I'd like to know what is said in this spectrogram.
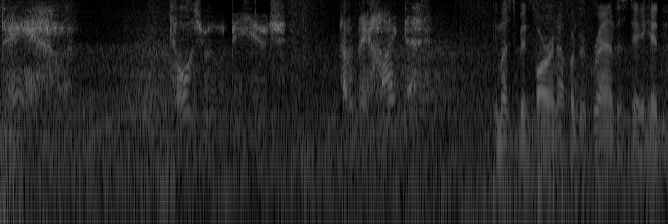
Damn. Told you it would be huge. How did they hide that? It must have been far enough underground to stay hidden.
